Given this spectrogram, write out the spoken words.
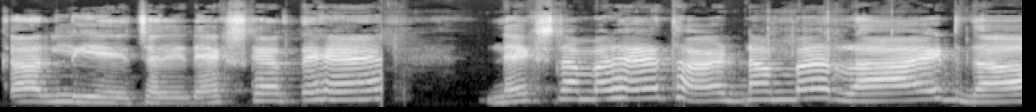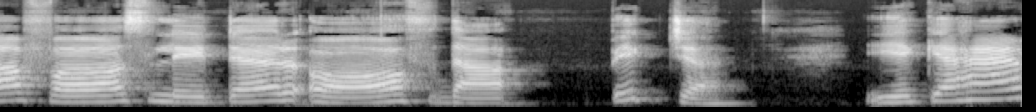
कर लिए। चलिए नेक्स्ट करते हैं। नेक्स्ट नंबर है third number write the first letter of the picture ये क्या है?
